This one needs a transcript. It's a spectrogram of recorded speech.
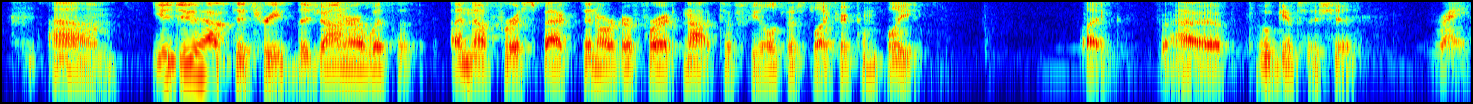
um, you do have to treat the genre with enough respect in order for it not to feel just like a complete, like, uh, who gives a shit? Right.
